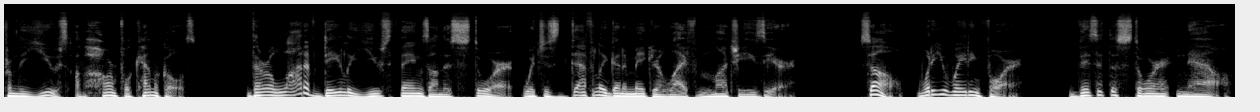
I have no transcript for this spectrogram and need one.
from the use of harmful chemicals. There are a lot of daily use things on this store which is definitely going to make your life much easier. So, what are you waiting for? Visit the store now.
